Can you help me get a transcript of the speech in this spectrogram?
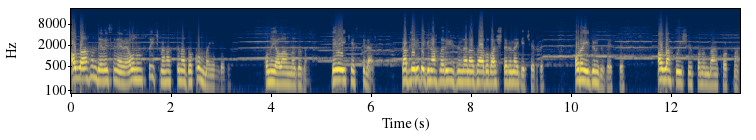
Allah'ın devesine ve onun su içme hakkına dokunmayın dedi. Onu yalanladılar. Deveyi kestiler. Rableri de günahları yüzünden azabı başlarına geçirdi. Orayı dümdüz etti. Allah bu işin sonundan korkmaz.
